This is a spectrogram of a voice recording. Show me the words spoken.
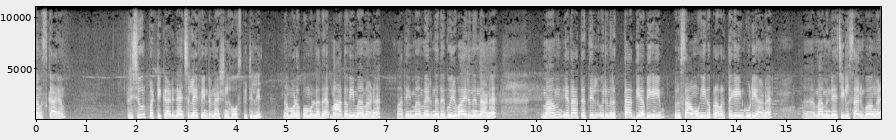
നമസ്കാരം. Thrissur Pattikkad natural life international ഹോസ്പിറ്റലിൽ നമ്മോടൊപ്പം ഉള്ളത് മാധവി മാമാണ്. മാധവി മാം വരുന്നത് ഗുരുവായൂരിൽ നിന്നാണ്. മാം യഥാർത്ഥത്തിൽ ഒരു നൃത്ത അധ്യാപികയും ഒരു സാമൂഹിക പ്രവർത്തകയും കൂടിയാണ്. മാമിന്റെ ചികിത്സാനുഭവങ്ങൾ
